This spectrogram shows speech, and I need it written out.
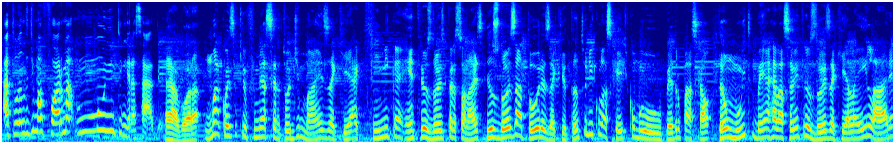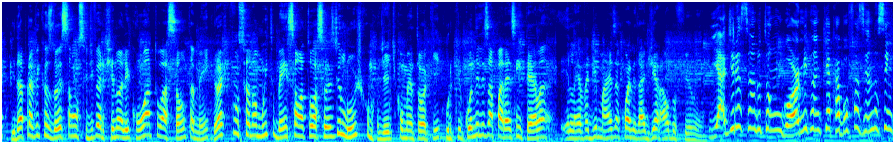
atuando de uma forma muito engraçada. É, agora, uma coisa que o filme acertou demais aqui é a química entre os dois personagens e os dois atores aqui, tanto o Nicolas Cage como o Pedro Pascal, estão muito bem, a relação entre os dois aqui ela é hilária e dá pra ver que os dois estão se divertindo ali com a atuação também. Eu acho que funcionou muito bem, são atuações de luxo, como a gente comentou aqui, porque quando eles aparecem em tela, eleva demais a qualidade geral do filme. E a direção do Tom Gormican, que acabou fazendo, assim,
